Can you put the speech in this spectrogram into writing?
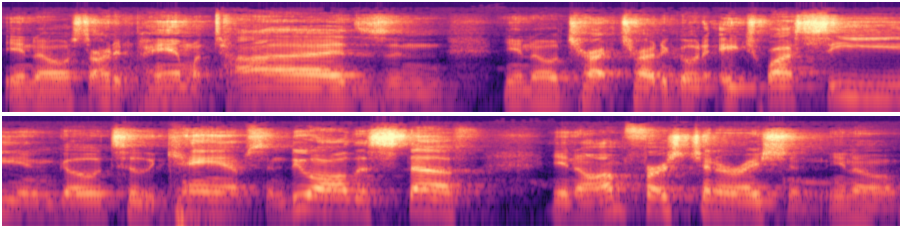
you know started paying my tithes and you know try try to go to HYC and go to the camps and do all this stuff you know, I'm first generation, you know,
